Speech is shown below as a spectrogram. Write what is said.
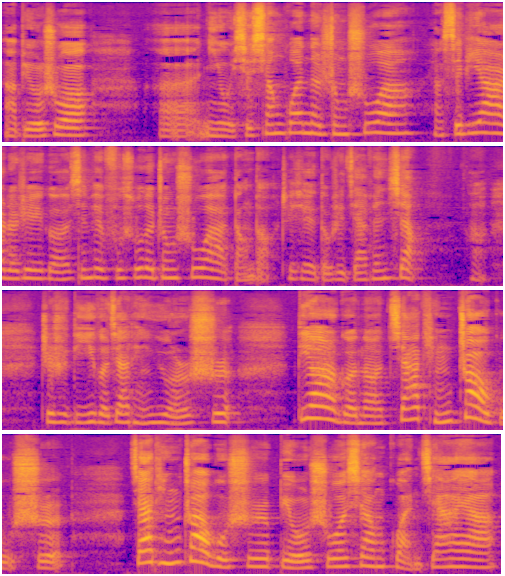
啊，比如说，呃，你有一些相关的证书啊，像 CPR 的这个心肺复苏的证书啊等等，这些都是加分项啊。这是第一个家庭育儿师，第二个呢家庭照顾师。家庭照顾师，比如说像管家呀，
